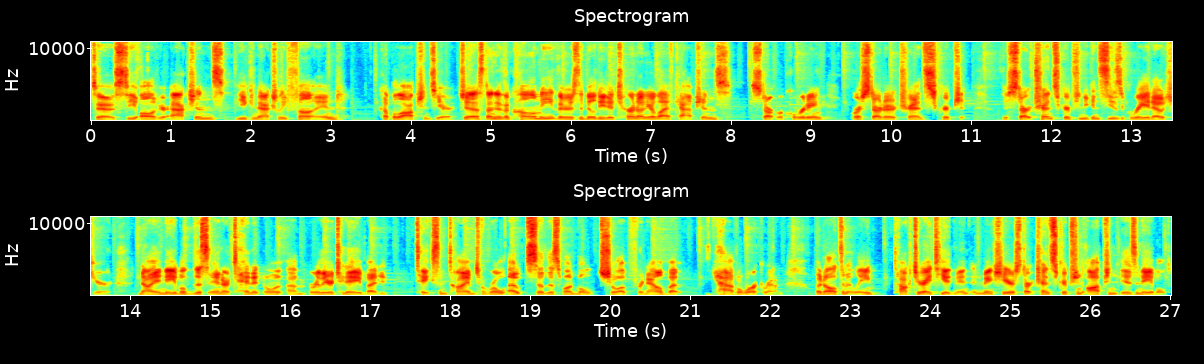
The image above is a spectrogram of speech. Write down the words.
to see all of your actions, you can actually find a couple options here. Just under the call me, there's the ability to turn on your live captions, start recording, or start a transcription. The start transcription, you can see is grayed out here. Now I enabled this in our tenant um, earlier today, but it takes some time to roll out. So this one won't show up for now, but you have a workaround. But ultimately, talk to your IT admin and make sure your start transcription option is enabled.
